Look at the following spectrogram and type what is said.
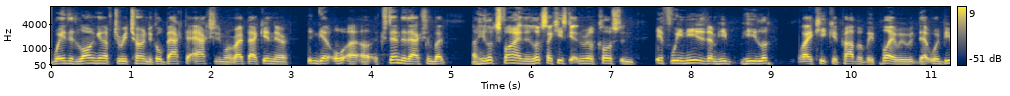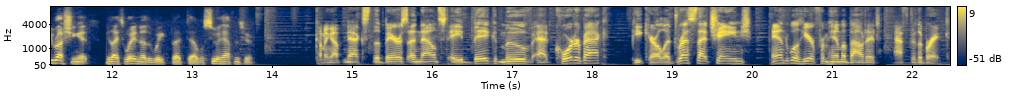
waited long enough to return to go back to action. He went right back in there. Didn't get uh, uh, extended action, but uh, he looks fine, and it looks like he's getting real close. And if we needed him, he he looked like he could probably play. We would, that would be rushing it. We'd like to wait another week, but uh, we'll see what happens here. Coming up next, the Bears announced a big move at quarterback. Pete Carroll addressed that change, and we'll hear from him about it after the break.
